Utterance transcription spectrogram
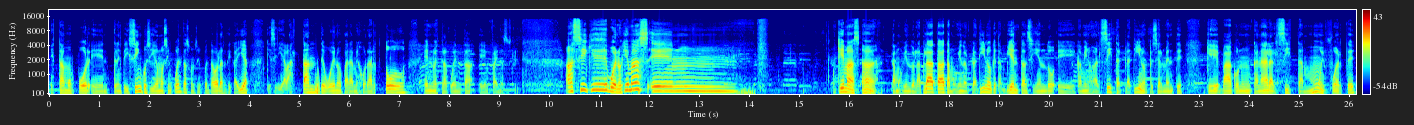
estamos por en 35. Si llegamos a 50, son 50 dólares de caída. Que sería bastante bueno para mejorar todo en nuestra cuenta en Finance Street. Así que, bueno, ¿qué más? Eh... ¿Qué más? Ah, estamos viendo la plata, estamos viendo el platino, que también están siguiendo eh, caminos alcistas, el platino especialmente, que va con un canal alcista muy fuerte.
